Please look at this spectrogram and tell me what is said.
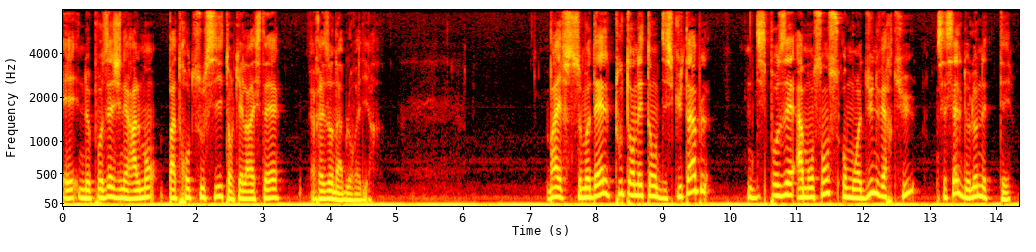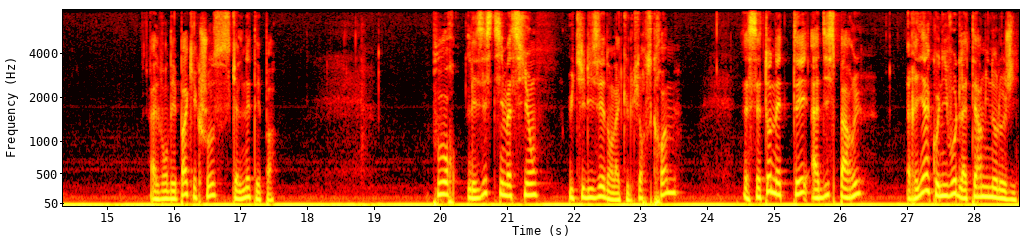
et ne posait généralement pas trop de soucis tant qu'elle restait raisonnable, on va dire. Bref, ce modèle, tout en étant discutable, disposait à mon sens au moins d'une vertu, c'est celle de l'honnêteté. Elle vendait pas quelque chose qu'elle n'était pas. Pour les estimations utilisées dans la culture Scrum, cette honnêteté a disparu rien qu'au niveau de la terminologie.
